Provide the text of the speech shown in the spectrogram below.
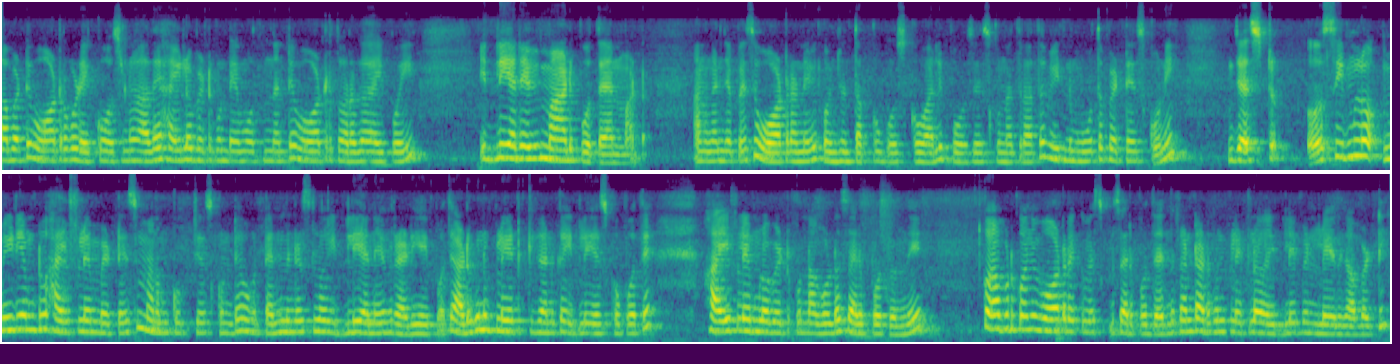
కాబట్టి వాటర్ కూడా ఎక్కువ అవసరం లేదు. అదే హైలో పెట్టుకుంటే ఏమవుతుందంటే వాటర్ త్వరగా అయిపోయి ఇడ్లీ అనేవి మాడిపోతాయి అన్నమాట. అందుకని చెప్పేసి వాటర్ అనేవి కొంచెం తక్కువ పోసుకోవాలి. పోసేసుకున్న తర్వాత వీటిని మూత పెట్టేసుకొని జస్ట్ సిమ్లో మీడియం టు హై ఫ్లేమ్ పెట్టేసి మనం కుక్ చేసుకుంటే ఒక టెన్ మినిట్స్లో ఇడ్లీ అనేవి రెడీ అయిపోతాయి. అడుగున ప్లేట్కి కనుక ఇడ్లీ వేసుకోకపోతే హై ఫ్లేమ్లో పెట్టుకున్నా కూడా సరిపోతుంది. అప్పుడు కొంచెం వాటర్ ఎక్కువ వేసుకుంటే సరిపోద్ది. ఎందుకంటే అడుగున ప్లేట్లో ఇడ్లీ పిండి లేదు కాబట్టి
